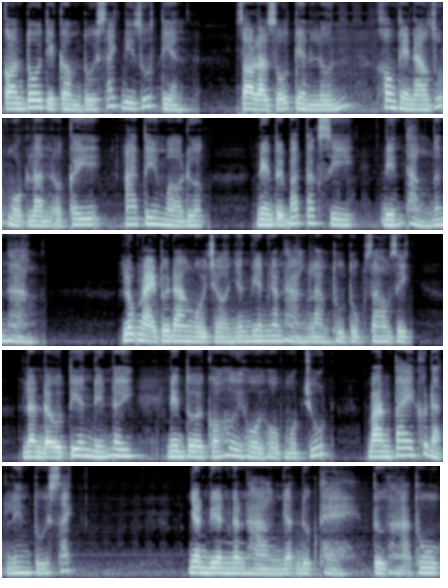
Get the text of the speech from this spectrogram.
Còn tôi thì cầm túi sách đi rút tiền. Do là số tiền lớn, không thể nào rút một lần ở cây ATM được. Nên tôi bắt taxi đến thẳng ngân hàng. Lúc này tôi đang ngồi chờ nhân viên ngân hàng làm thủ tục giao dịch. Lần đầu tiên đến đây nên tôi có hơi hồi hộp một chút. Bàn tay cứ đặt lên túi sách. Nhân viên ngân hàng nhận được thẻ từ Hạ Thu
